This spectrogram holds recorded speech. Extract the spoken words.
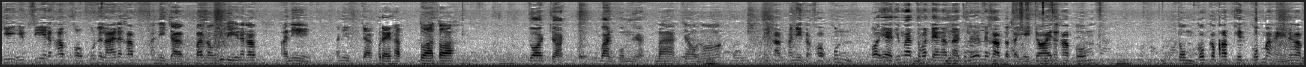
KFC นะครับขอบคุณหลายๆนะครับ อันนี้จากบ้านน้องยุรีนะครับ อันนี้อันนี้จากผู้ใดครับ ตัวตัวตัวจากบ้านผมเนี่ย บ้านเจ้าเนาะ นี่ครับ อันนี้ก็ขอบคุณออแอร์ทีมงานตะวันแดงอำนาจเจริญนะครับแล้วก็ยายจอยนะครับผมต้มกบกระพัดเพชรกบมาให้นะครับ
